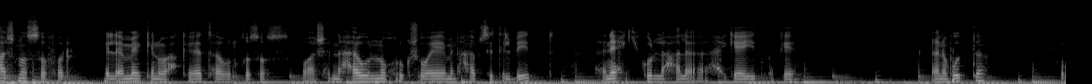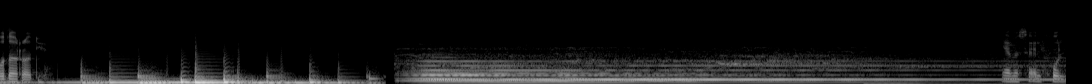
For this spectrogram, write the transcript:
وحشنا السفر الأماكن وحكاياتها والقصص. وعشان نحاول نخرج شوية من حبسة البيت هنحكي كل حلقة حكاية مكان. أنا بوتا وده الراديو. يا مساء الفل.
